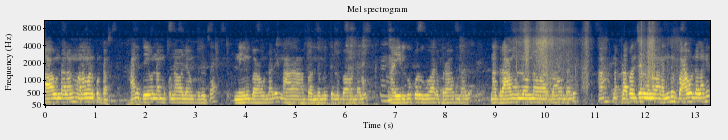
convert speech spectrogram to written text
బాగుండాలని మనం అనుకుంటాం. కానీ దేవుని నమ్ముకున్న వాళ్ళు ఏమంటారు తెలుసా? నేను బాగుండాలి నా బంధుమిత్రులు బాగుండాలి నా ఇరుగు పొరుగు వారు బాగుండాలి నా గ్రామంలో ఉన్నవారు బాగుండాలి నా ప్రపంచంలో ఉన్న వాళ్ళందరూ బాగుండాలని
